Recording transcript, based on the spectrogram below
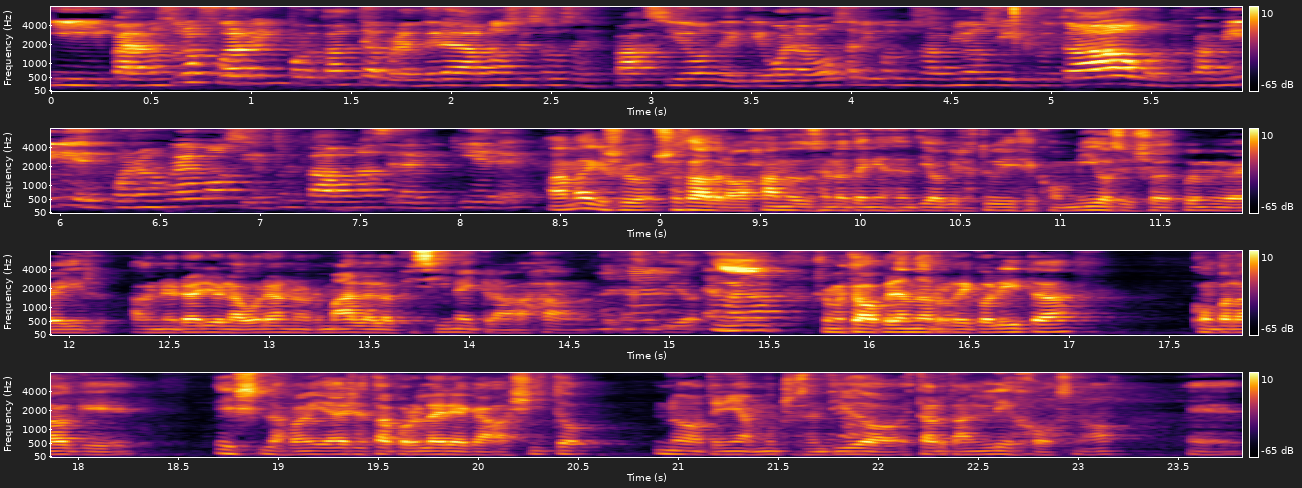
Y para nosotros fue re importante aprender a darnos esos espacios de que, bueno, vos salís con tus amigos y disfrutás o con tu familia y después nos vemos y después cada uno hace la que quiere. Además de que yo, yo estaba trabajando, entonces no tenía sentido que ella estuviese conmigo si yo después me iba a ir a un horario laboral normal a la oficina y trabajar, no tenía sentido. Y verdad. yo me estaba operando en Recoleta, comparado que ella- la familia de ella está por el área de Caballito, no tenía mucho sentido estar tan lejos, ¿no? Eh,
